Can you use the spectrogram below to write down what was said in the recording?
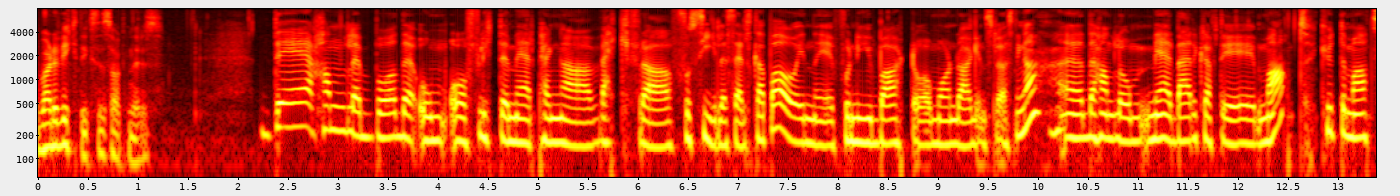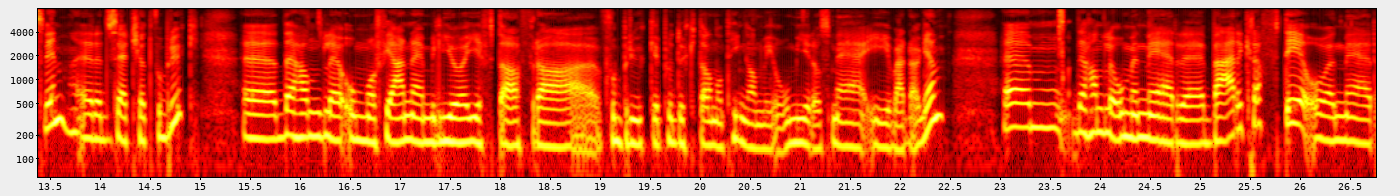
Hva er de viktigste sakene deres? Det handler både om å flytte mer penger vekk fra fossile selskaper og inn i fornybart og morgendagens løsninger. Eh, Det handler om mer bærekraftig mat, kutte matsvinn, eh, redusert kjøttforbruk. Eh, Det handler om å fjerne miljøgifter fra forbrukerproduktene og tingene vi omgir oss med i hverdagen. Det handler om en mer eh, bærekraftig og en mer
